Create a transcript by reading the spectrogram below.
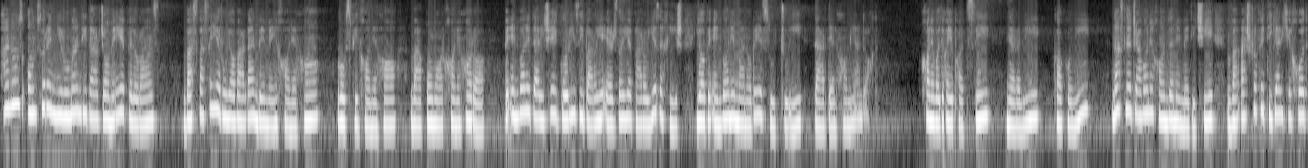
هنوز عنصر نیرومندی در جامعه فلورانس وسوسه روی آوردن به میخانه ها، روسپیخانه ها و قمارخانه ها را به عنوان دریچه گریزی برای ارزای قرایز خیش یا به عنوان منابع سودجویی در دلها میانداخت. خانواده های پاتسی، نرلی، کاپونی، نسل جوان خاندان مدیچی و اشراف دیگری که خود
